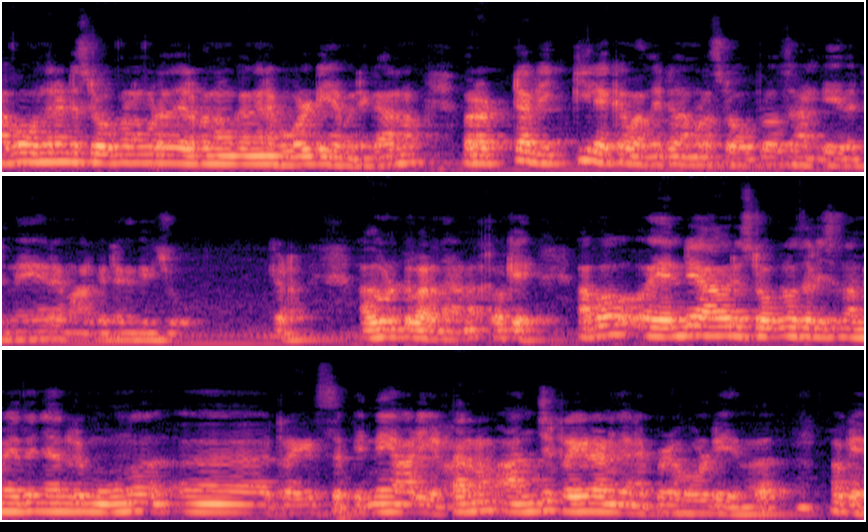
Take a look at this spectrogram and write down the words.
അപ്പോൾ ഒന്ന് രണ്ട് സ്റ്റോക്കുകളും കൂടെ ചിലപ്പോൾ നമുക്ക് അങ്ങനെ ഹോൾഡ് ചെയ്യാൻ പറ്റും. കാരണം ഒരൊറ്റ വിക്കിലൊക്കെ വന്നിട്ട് നമ്മുടെ സ്റ്റോപ്പ് ലോസ് ഹണ്ട് ചെയ്തിട്ട് നേരെ മാർക്കറ്റ് അങ്ങ് തിരിച്ചു പോകും. കേട്ടോ. അതുകൊണ്ട് പറഞ്ഞതാണ്. ഓക്കെ അപ്പോൾ എന്റെ ആ ഒരു സ്റ്റോപ്പ് ലോസ് അടിച്ച സമയത്ത് ഞാനൊരു മൂന്ന് ട്രേഡ്സ് പിന്നെ ആഡ് ചെയ്യണം. കാരണം അഞ്ച് ട്രേഡാണ് ഞാൻ എപ്പോഴും ഹോൾഡ് ചെയ്യുന്നത്. ഓക്കെ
